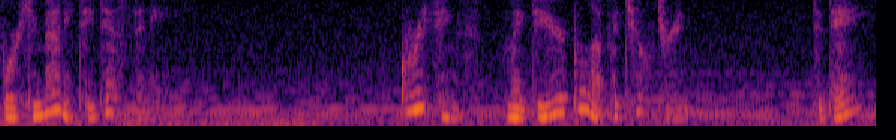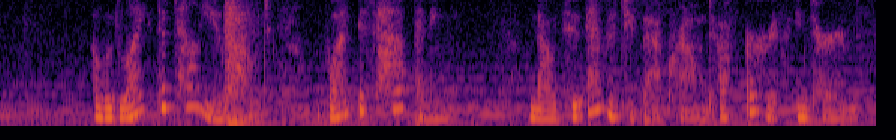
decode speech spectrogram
for humanity destiny. Greetings, my dear beloved children. Today, I would like to tell you about what is happening now to energy background of Earth in terms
